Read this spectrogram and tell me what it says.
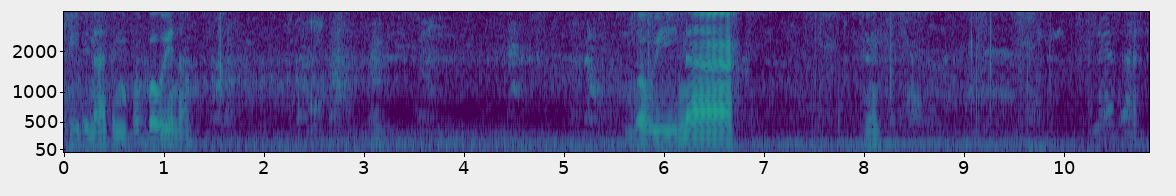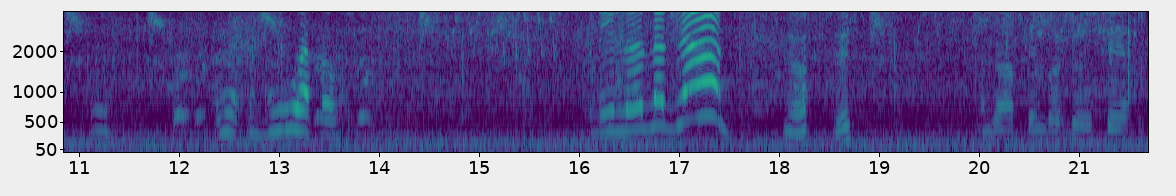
Sili natin, babawi na. Bawi na. Yan. Ano guwa to? Nilalaglag! Ja, weet Ang September 12.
